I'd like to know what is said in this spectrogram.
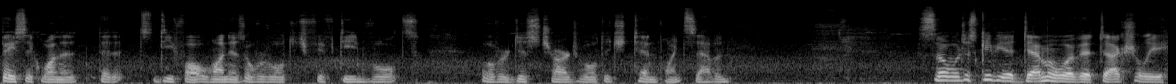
basic one that, that its default one is over voltage 15 volts, over discharge voltage 10.7. So we'll just give you a demo of it actually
